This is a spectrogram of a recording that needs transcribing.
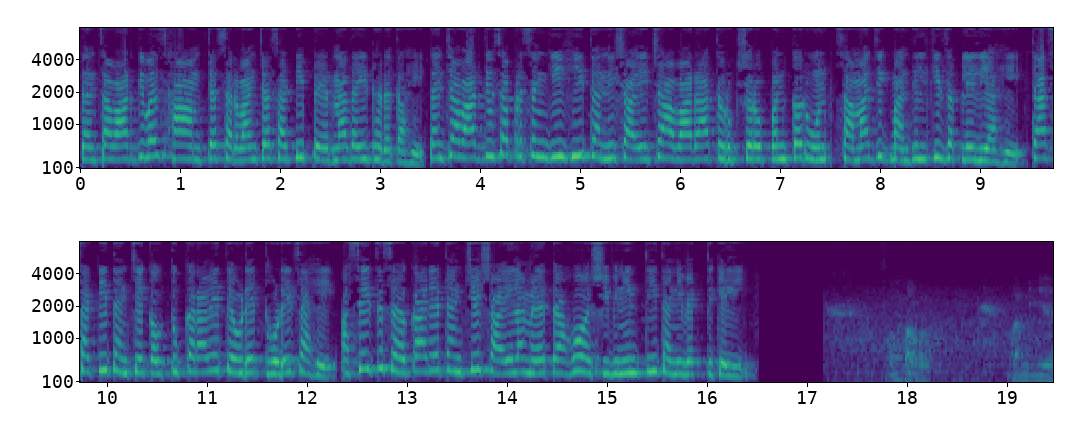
त्यांचा वाढदिवस हा आमच्या सर्वांच्यासाठी प्रेरणादायी ठरत आहे. त्यांच्या वाढदिवसाप्रसंगीही त्यांनी शाळेच्या आवारात वृक्षारोपण करून सामाजिक बांधिलकी जपलेली आहे. त्यासाठी त्यांचे कौतुक करावे तेवढे थोडेच आहे. असेच सहकार्य त्यांचे शाळेला मिळत राहो अशी विनंती त्यांनी व्यक्त केली. संस्थापक माननीय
